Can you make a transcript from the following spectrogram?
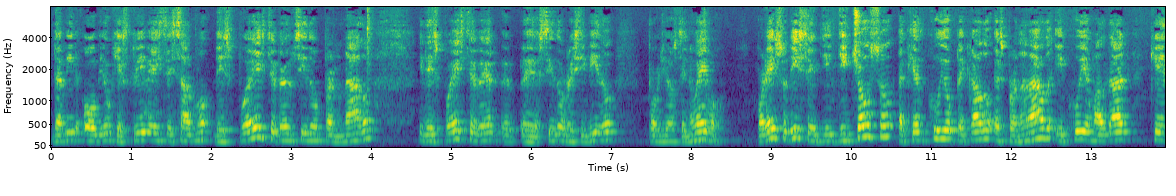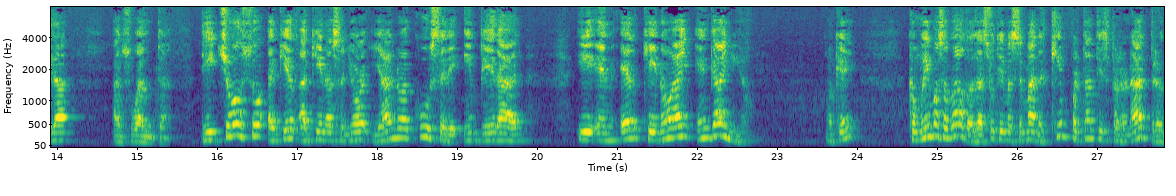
David, obvio, que escribe este salmo después de haber sido perdonado y después de haber eh, eh, sido recibido por Dios de nuevo. Por eso dice, dichoso aquel cuyo pecado es perdonado y cuya maldad queda absuelta. Dichoso aquel a quien el Señor ya no acuse de impiedad y en el que no hay engaño. ¿Ok? Como hemos hablado las últimas semanas, qué importante es perdonar, pero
